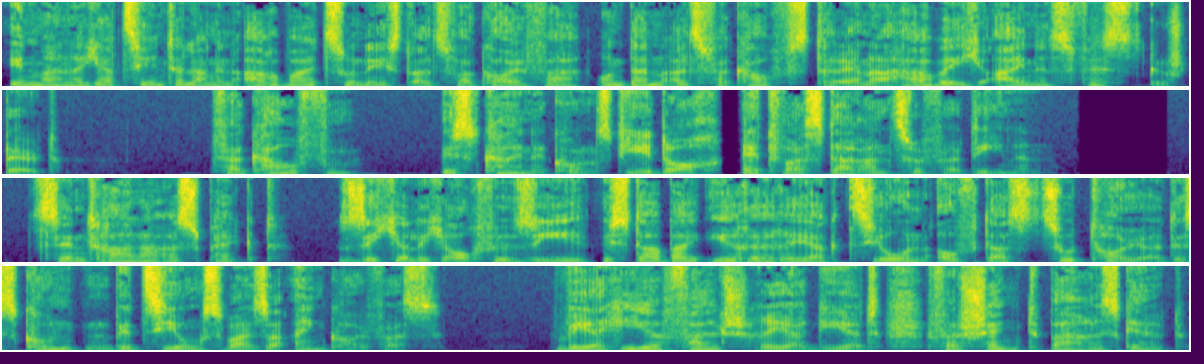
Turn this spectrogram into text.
In meiner jahrzehntelangen Arbeit zunächst als Verkäufer und dann als Verkaufstrainer habe ich eines festgestellt. Verkaufen ist keine Kunst, jedoch etwas daran zu verdienen. Zentraler Aspekt, sicherlich auch für Sie, ist dabei Ihre Reaktion auf das zu teuer des Kunden bzw. Einkäufers. Wer hier falsch reagiert, verschenkt bares Geld.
